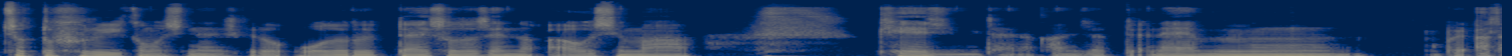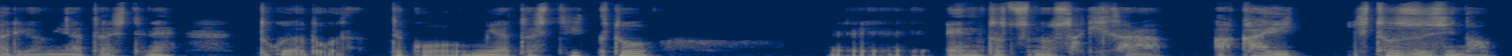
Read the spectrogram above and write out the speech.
ちょっと古いかもしれないですけど、踊る大捜査線の青島刑事みたいな感じだったよね。うん。やっぱり辺りを見渡してね、どこだどこだってこう見渡していくと、えー、煙突の先から赤い一筋の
